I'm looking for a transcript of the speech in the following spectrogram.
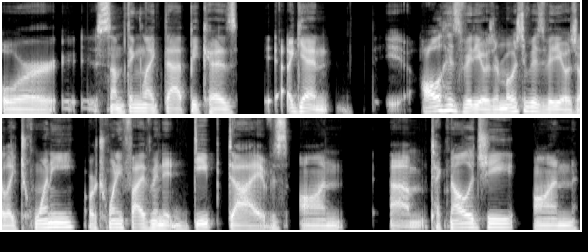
or something like that because again all his videos or most of his videos are like 20 or 25 minute deep dives on um, technology on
